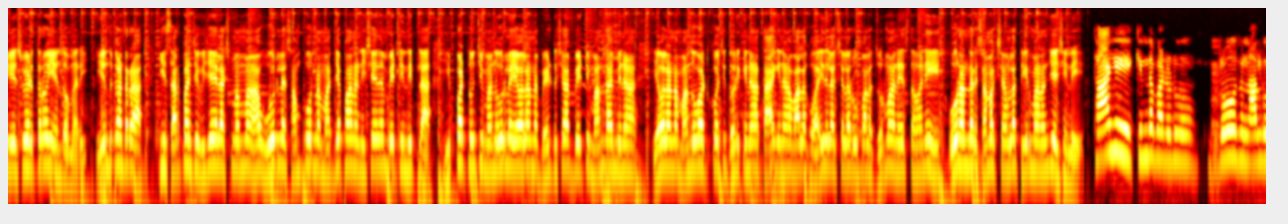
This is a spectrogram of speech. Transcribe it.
కేసు పెడతారో ఏందో మరి? ఎందుకంటారా ఈ సర్పంచ్ విజయలక్ష్మమ్మ ఊర్లో సంపూర్ణ మద్యపాన నిషేధం పెట్టింది ఇట్లా. ఇప్పటి నుంచి మన ఊర్లో ఎవరన్నా బెల్ట్ షాప్ పెట్టి మందమ్మినా ఎవరన్నా మందు పట్టుకొచ్చి దొరికినా తాగినా వాళ్ళకు ఐదు లక్షల రూపాయల జుర్మానా వేస్తామని ఊరందరి సమక్షంలో తీర్మానం చేసింది. తాగి కింద పడుడు రోజు నాలుగు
